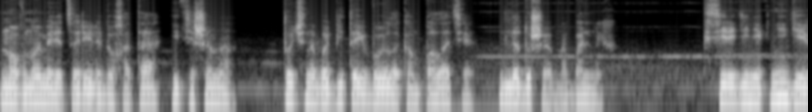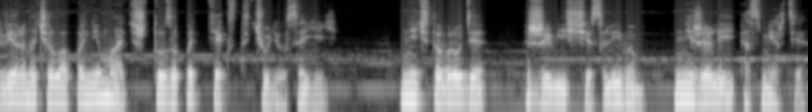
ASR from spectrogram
но в номере царили духота и тишина, точно в обитой войлоком палате для душевно больных. К середине книги Вера начала понимать, что за подтекст чудился ей. Нечто вроде «живи счастливым, не жалей о смерти».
